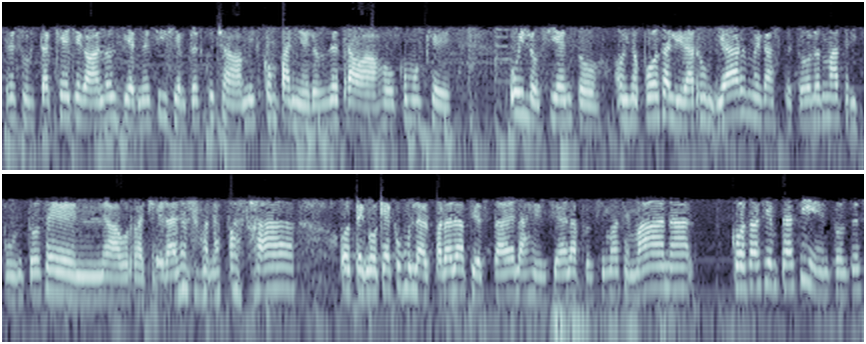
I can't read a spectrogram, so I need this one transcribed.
Resulta que llegaban los viernes y siempre escuchaba a mis compañeros de trabajo como que, uy, lo siento, hoy no puedo salir a rumbear, me gasté todos los matripuntos en la borrachera de la semana pasada, o tengo que acumular para la fiesta de la agencia de la próxima semana, cosas siempre así. Entonces,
